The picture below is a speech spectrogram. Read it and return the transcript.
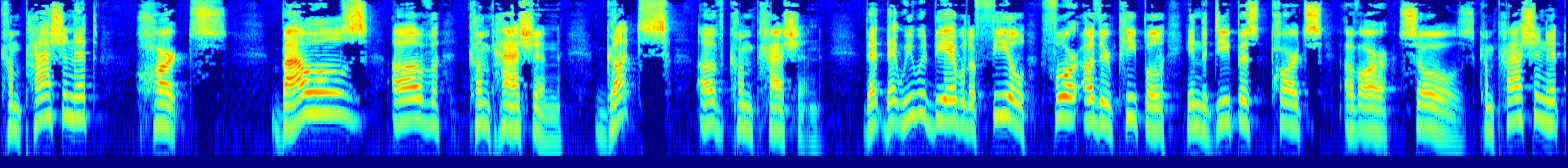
compassionate hearts, bowels of compassion, guts of compassion that, that we would be able to feel for other people in the deepest parts of our souls. Compassionate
